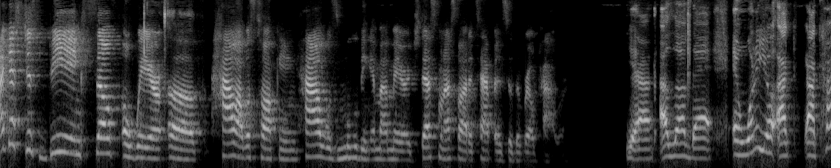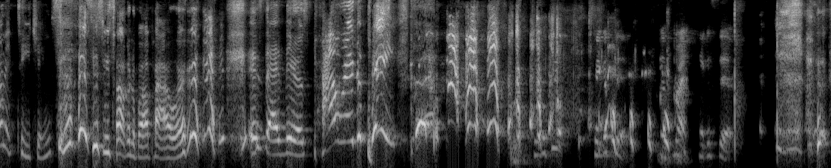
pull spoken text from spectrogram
I guess just being self-aware of how I was talking, how I was moving in my marriage. That's when I started tapping into the real power. Yeah, I love that. And one of your iconic teachings, since we're talking about power, is that there's power in the P. Take a sip. That's right. Take a sip.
